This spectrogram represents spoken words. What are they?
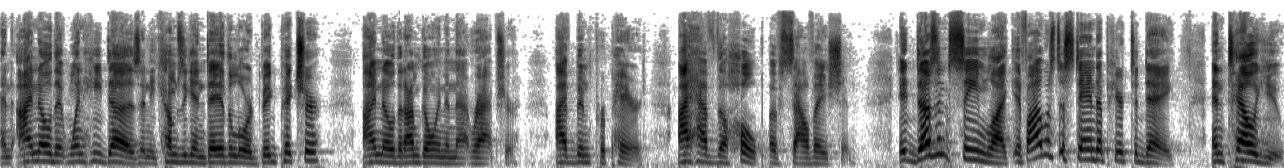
And I know that when He does, and He comes again, day of the Lord, big picture, I know that I'm going in that rapture. I've been prepared. I have the hope of salvation. It doesn't seem like, if I was to stand up here today and tell you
